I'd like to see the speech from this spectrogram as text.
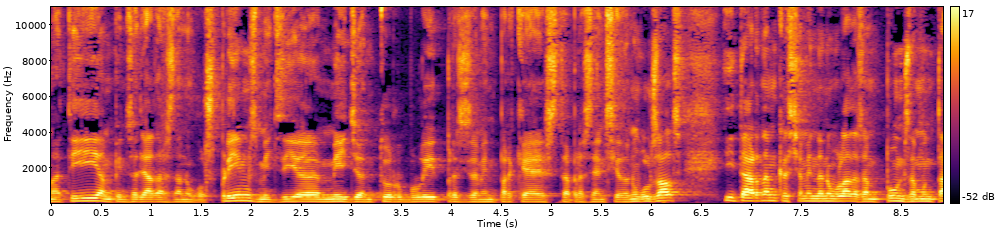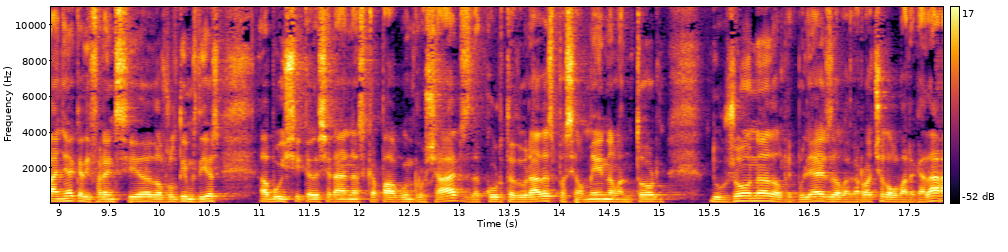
Matí amb pinzellades de núvols prims, migdia mig enturbolit precisament per aquesta presència de núvols alts i tarda amb creixement de nuvolades en punts de muntanya que, a diferència dels últims dies, avui sí que deixaran escapar alguns ruixats de curta durada, especialment a l'entorn d'Osona, del Ripollès, de la Garrotxa del Berguedà.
